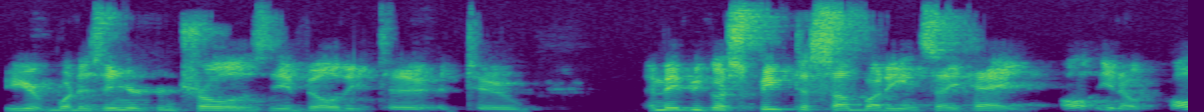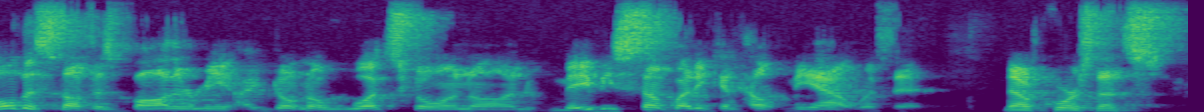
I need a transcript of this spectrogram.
Your, what is in your control is the ability to to and maybe go speak to somebody and say, hey, all you know, all this stuff is bothering me. I don't know what's going on. Maybe somebody can help me out with it. Now, of course, that's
